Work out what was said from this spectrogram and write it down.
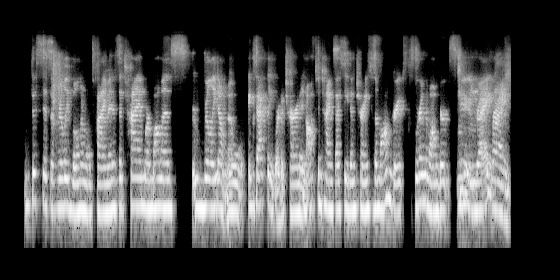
this is a really vulnerable time and it's a time where mamas really don't know exactly where to turn. And oftentimes I see them turning to the mom groups because we're in the mom groups too, mm-hmm. right? Right.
